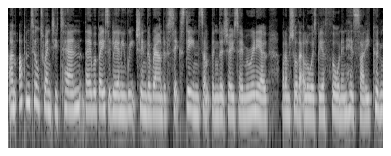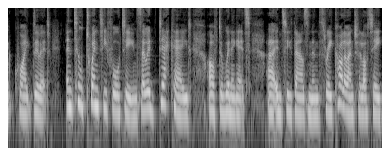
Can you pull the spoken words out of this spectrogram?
Um, up until 2010, they were basically only reaching the round of 16, something that Jose Mourinho, well, I'm sure that'll always be a thorn in his side. He couldn't quite do it until 2014, so a decade after winning it uh, in 2003. Carlo Ancelotti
